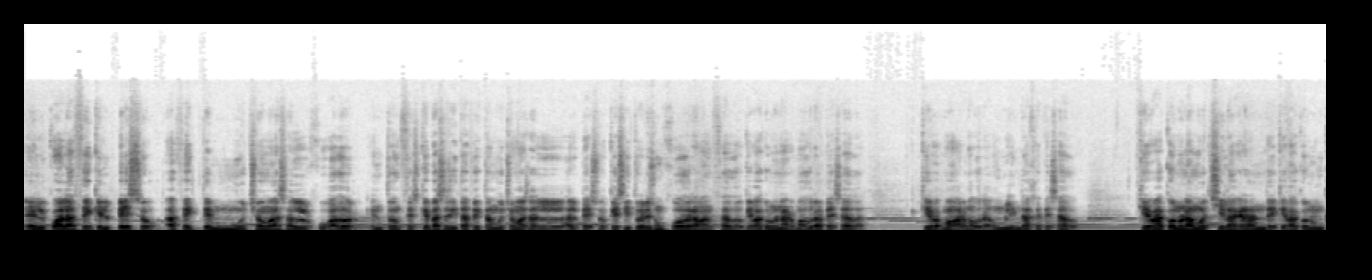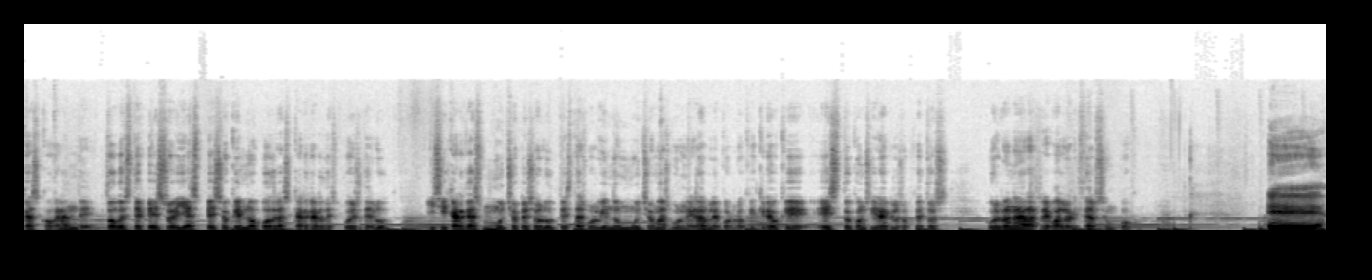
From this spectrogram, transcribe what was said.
el cual hace que el peso afecte mucho más al jugador. Entonces, ¿qué pasa si te afecta mucho más al, al peso? Que si tú eres un jugador avanzado que va con una armadura pesada, que va, bueno, armadura, un blindaje pesado, que va con una mochila grande, que va con un casco grande, todo este peso ya es peso que no podrás cargar después de loot. Y si cargas mucho peso loot te estás volviendo mucho más vulnerable, por lo que creo que esto considera que los objetos vuelvan a revalorizarse un poco. Eh,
